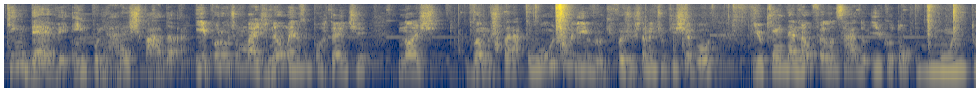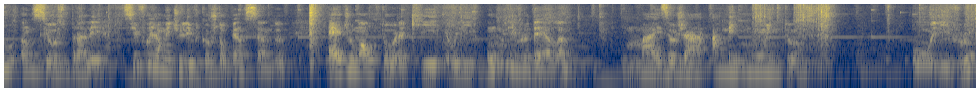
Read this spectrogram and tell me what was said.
quem deve empunhar a espada? E por último, mas não menos importante, nós vamos para o último livro, que foi justamente o que chegou e o que ainda não foi lançado e que eu tô muito ansioso pra ler. Se for realmente o livro que eu estou pensando, é de uma autora que eu li um livro dela, mas eu já amei muito o livro,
